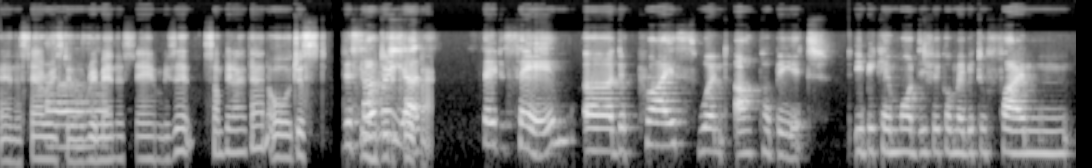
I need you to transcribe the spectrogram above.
and the salary still Uh, remain the same? Is it something like that, or just The salary, yes, stayed the same. Uh, the price went up a bit. It became more difficult maybe to find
